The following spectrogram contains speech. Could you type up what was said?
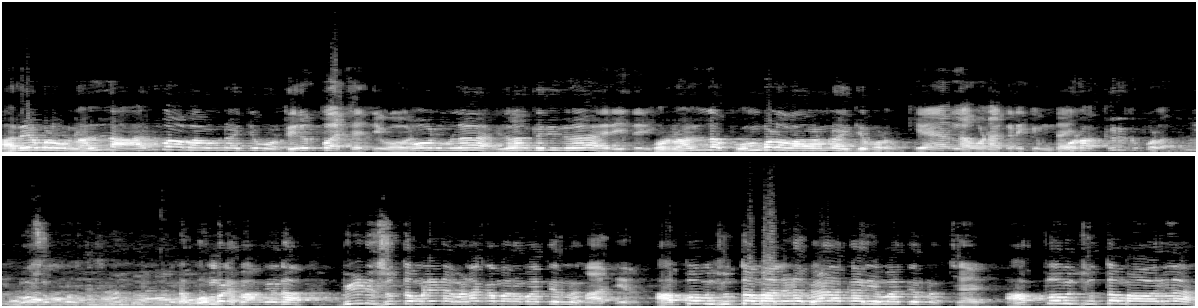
அதே போல ஒரு நல்ல அருவா வாங்கணும்னா இங்க போகணும்? திருப்பாச்சேத்தி போகணும். போகணும்ல? இதெல்லாம் தெரியுதுல. ஒரு நல்ல பொம்பளை வாங்கணும்னா இங்க போறோம் கேரளா உனா கிடைக்கும் போடா கிறுக்கு போல. இந்த பொம்பளை வாங்கடா வீடு சுத்தம் இல்லைன்னா விளக்க மரம் மாத்திரணும். மாத்திரணும். அப்பவும் சுத்தமா இல்லைன்னா வேலைக்காரியை மாத்திரணும். அப்பவும் சுத்தமா வரல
